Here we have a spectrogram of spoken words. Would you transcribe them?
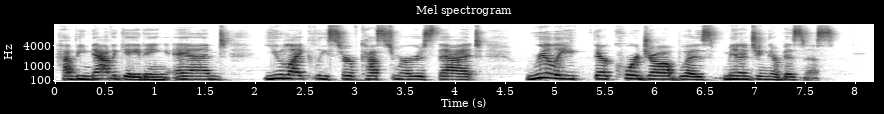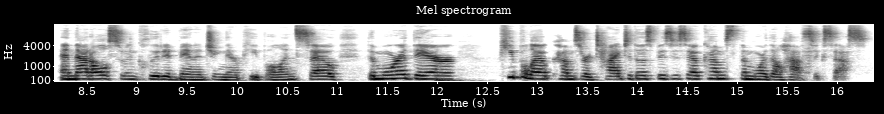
have been navigating. And you likely serve customers that really their core job was managing their business. And that also included managing their people. And so the more their people outcomes are tied to those business outcomes, the more they'll have success.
